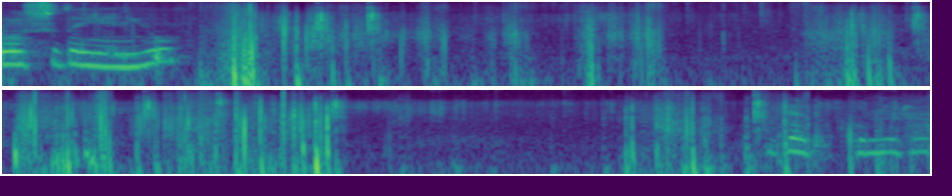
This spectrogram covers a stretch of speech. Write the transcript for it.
Burası da yanıyor. Gel kamera.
